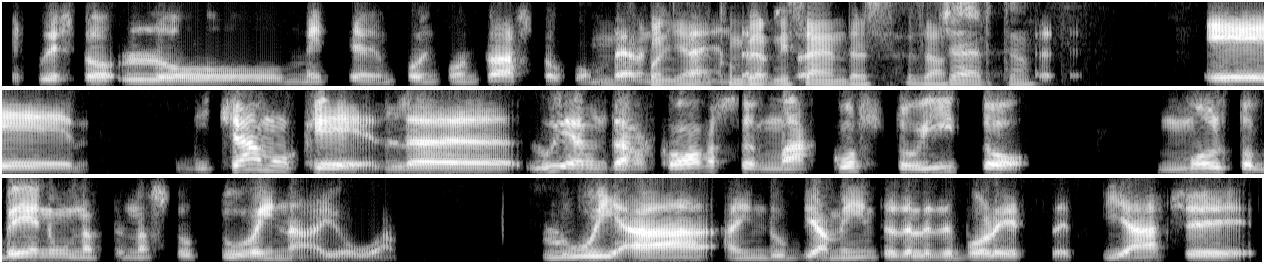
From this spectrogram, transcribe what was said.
e questo lo mette un po' in contrasto con Bernie con, gli- Sanders. con Bernie Sanders, esatto. Certo. E diciamo che il- lui è un dark horse, ma ha costruito molto bene una, una struttura in Iowa. Lui ha, ha indubbiamente delle debolezze, piace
